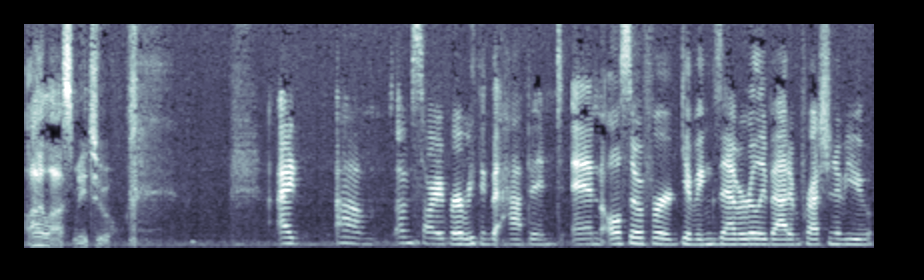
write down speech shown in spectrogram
Alas, me too. I um I'm sorry for everything that happened and also for giving Zev a really bad impression of you.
